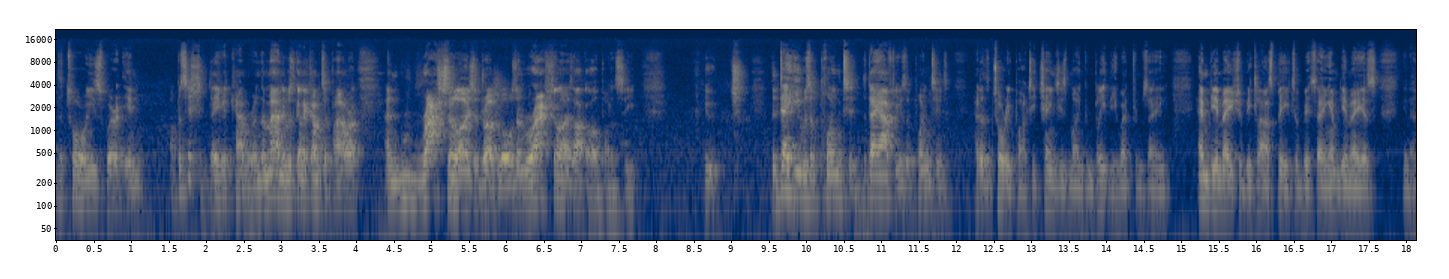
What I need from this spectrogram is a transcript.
the Tories were in opposition. David Cameron, the man who was going to come to power and rationalise the drug laws and rationalise alcohol policy, who, the day he was appointed, the day after he was appointed head of the Tory party, changed his mind completely. He went from saying MDMA should be Class B to be saying MDMA is, you know,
